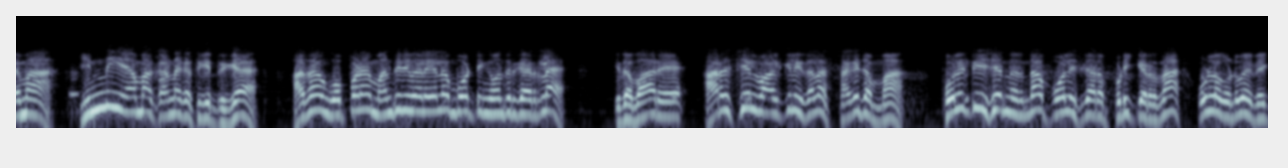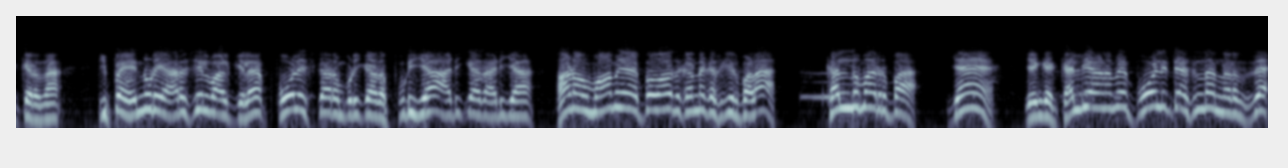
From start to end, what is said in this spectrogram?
ஏமா இன்னும் ஏமா கண்ணை கத்திக்கிட்டு இருக்க? அதான் உங்க ஒப்பனை மந்திரி வேலையெல்லாம் போட்டிங்க வந்திருக்காருல்ல? இத பாரு அரசியல் வாழ்க்கையில் இதெல்லாம் சகஜம்மா. பொலிட்டீஷியன் இருந்தா போலீஸ்கார பிடிக்கிறதா உள்ள கொண்டு போய் வைக்கிறதா? இப்ப என்னுடைய அரசியல் வாழ்க்கையில போலீஸ்காரன் பிடிக்காத புடியா அடிக்காத அடியா? ஆனா உன் மாமியா எப்பவாவது கண்ணை கசிக்கிருப்பாளா? கல்லு மாதிரி இருப்பா. ஏன்? எங்க கல்யாணமே போலீஸ் ஸ்டேஷன் தான் நடந்தது.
